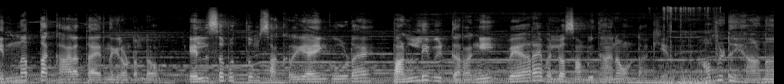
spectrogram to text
ഇന്നത്തെ കാലത്തായിരുന്നെങ്കിലുണ്ടല്ലോ എലിസബത്തും സക്രിയയും കൂടെ പള്ളി വിട്ടിറങ്ങി വേറെ വല്ല സംവിധാനം ഉണ്ടാക്കിയത്. അവിടെയാണ്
